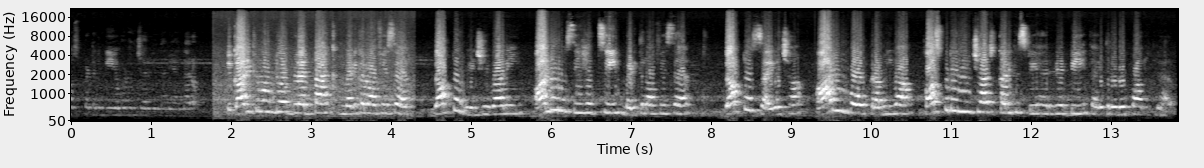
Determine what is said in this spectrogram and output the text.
హాస్పిటల్కి ఇవ్వడం జరిగిందని అన్నారు. ఈ కార్యక్రమంలో blood bank medical officer doctor Vijayavani Aluru CHC medical officer doctor Shailaja RMO Pramila hospital incharge Kaliki Srihari Reddy తదితరులు పాల్గొన్నారు.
